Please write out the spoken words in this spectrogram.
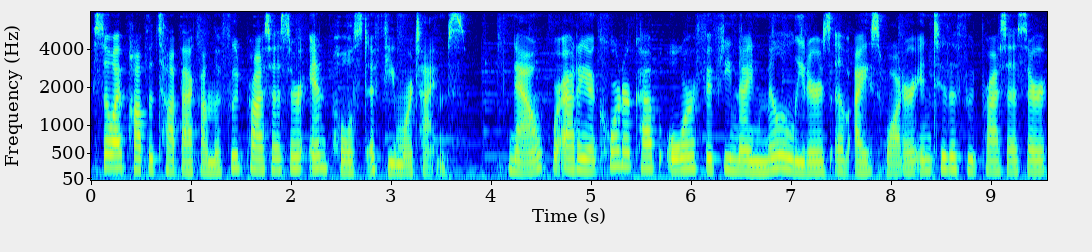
so I popped the top back on the food processor and pulsed a few more times. Now, we're adding a quarter cup or 59 milliliters of ice water into the food processor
